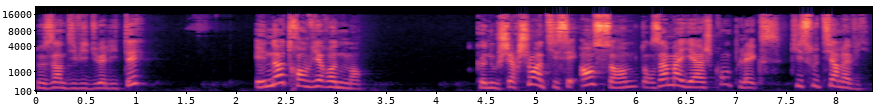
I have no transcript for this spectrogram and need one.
nos individualités et notre environnement, que nous cherchons à tisser ensemble dans un maillage complexe qui soutient la vie.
